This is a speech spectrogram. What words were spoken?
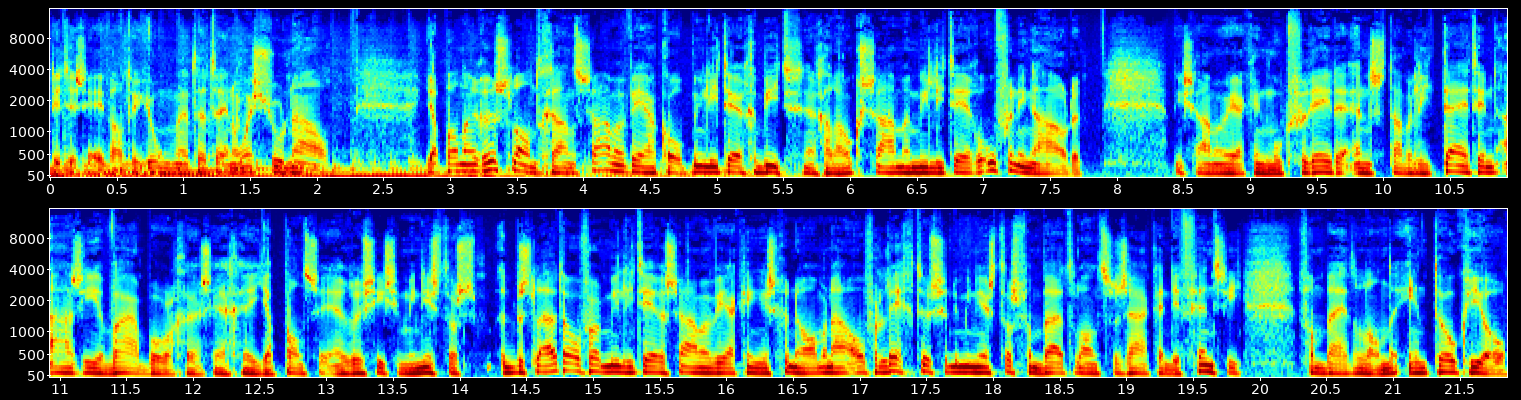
Dit is Ewout de Jong met het NOS-journaal. Japan en Rusland gaan samenwerken op militair gebied... en gaan ook samen militaire oefeningen houden. Die samenwerking moet vrede en stabiliteit in Azië waarborgen... zeggen Japanse en Russische ministers. Het besluit over militaire samenwerking is genomen... na overleg tussen de ministers van Buitenlandse Zaken en Defensie... van beide landen in Tokio.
